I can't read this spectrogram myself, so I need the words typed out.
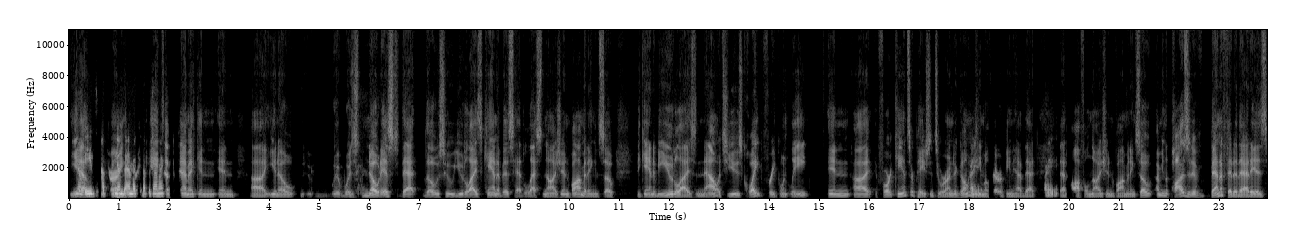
yeah, know, AIDS ep- pandemic, during epidemic. AIDS epidemic and and uh, you know it was noticed that those who utilized cannabis had less nausea and vomiting and so began to be utilized and now it's used quite frequently in uh, for cancer patients who are undergoing Right. chemotherapy and have that Right. that awful nausea and vomiting so i mean the positive benefit of that is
